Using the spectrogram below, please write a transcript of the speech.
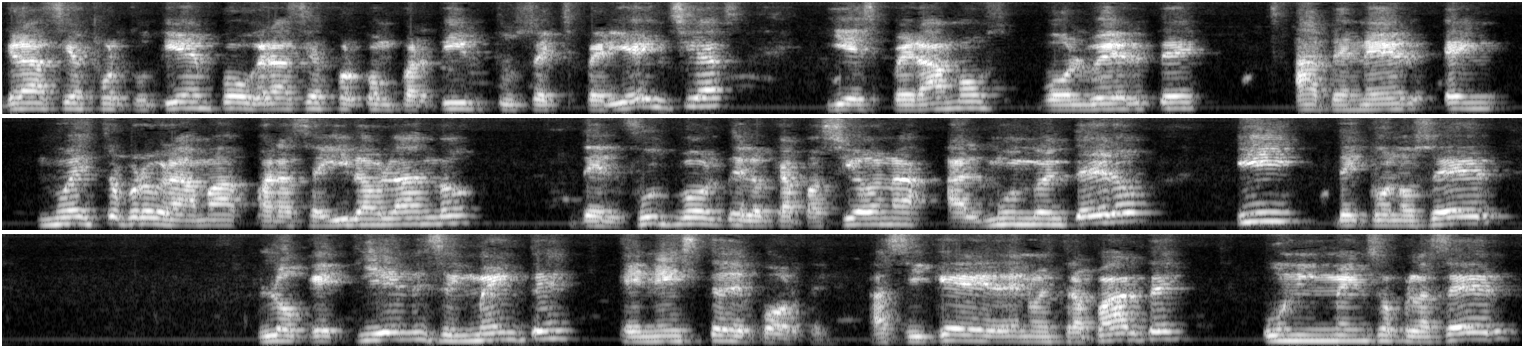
Gracias por tu tiempo, gracias por compartir tus experiencias y esperamos volverte a tener en nuestro programa para seguir hablando del fútbol, de lo que apasiona al mundo entero y de conocer lo que tienes en mente en este deporte. Así que de nuestra parte, un inmenso placer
